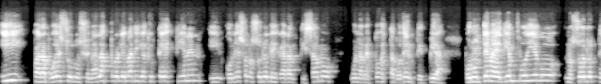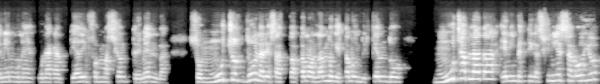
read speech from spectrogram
y para poder solucionar las problemáticas que ustedes tienen y con eso nosotros les garantizamos una respuesta potente. Mira, por un tema de tiempo, Diego, nosotros tenemos una, una cantidad de información tremenda. Son muchos dólares, estamos hablando que estamos invirtiendo mucha plata en investigación y desarrollo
